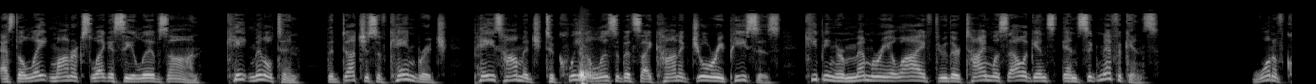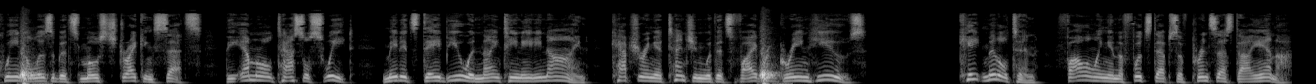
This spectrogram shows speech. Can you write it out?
as the late monarch's legacy lives on, Kate Middleton, the Duchess of Cambridge, pays homage to Queen Elizabeth's iconic jewelry pieces, keeping her memory alive through their timeless elegance and significance. One of Queen Elizabeth's most striking sets, the Emerald Tassel Suite, made its debut in 1989, capturing attention with its vibrant green hues. Kate Middleton, following in the footsteps of Princess Diana,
